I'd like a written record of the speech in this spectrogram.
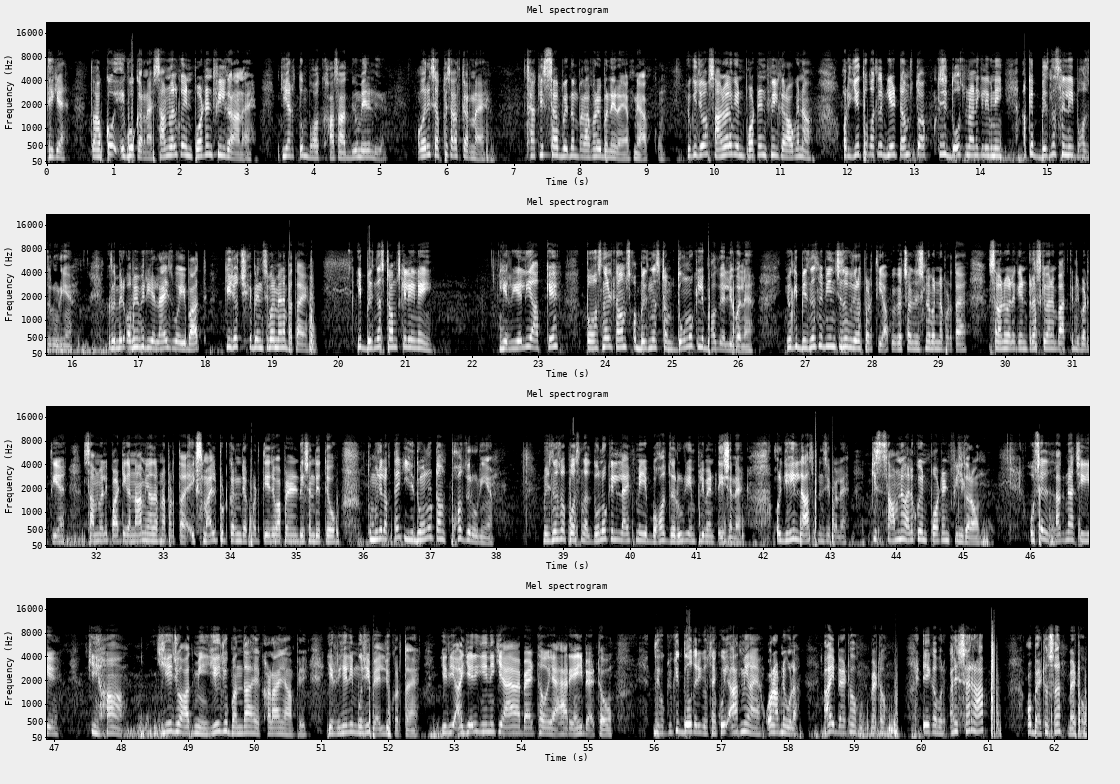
ठीक है? तो आपको एक वो करना है, सामने वाले को इंपॉर्टेंट फील कराना है कि यार तुम बहुत खास आदमी हो मेरे लिए और ये सबके साथ करना है। ताकि सब एकदम बराबर बने रहें अपने आप को। क्योंकि जो आप सामने वाले को इंपॉर्टेंट फील कराओगे ना, और ये तो मतलब ये टर्म्स तो आपको किसी दोस्त बनाने के लिए भी नहीं, आपके बिज़नेस के लिए बहुत ज़रूरी है। मतलब मेरे को अभी भी रियलाइज़ हुआ ये बात कि जो छः प्रिंसिपल मैंने बताए, ये बिज़नेस टर्म्स के लिए नहीं ये रियली आपके पर्सनल टर्म्स और बिज़नेस टर्म्स दोनों के लिए बहुत वैल्यूबल हैं। क्योंकि बिज़नेस में भी इन चीज़ों की ज़रूरत पड़ती है। आपको एक अच्छा लिस्नर बनना पड़ता है। सामने वाले के इंटरेस्ट के बारे में बात करनी पड़ती है। सामने वाली पार्टी का नाम याद रखना पड़ता है। एक स्माइल पुट करनी रख पड़ती है जब आप प्रेजेंटेशन देते हो। तो मुझे लगता है कि ये दोनों टर्म्स बहुत ज़रूरी हैं। बिज़नेस और पर्सनल दोनों के लिए लाइफ में ये बहुत ज़रूरी इम्प्लीमेंटेशन है। और यही लास्ट प्रिंसिपल है कि सामने वाले को इंपॉर्टेंट फील कराऊँ। उसे लगना चाहिए। कि हाँ ये जो आदमी, ये जो बंदा है खड़ा है यहाँ पे, ये रियली मुझे वैल्यू करता है। यदि, ये ये नहीं कि आया, बैठो, यार, यहीं बैठो। देखो, क्योंकि दो तरीके से हैं। कोई आदमी आया और आपने बोला, आई, बैठो बैठो। एक बोले, अरे सर, आप? और बैठो, सर, बैठो।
